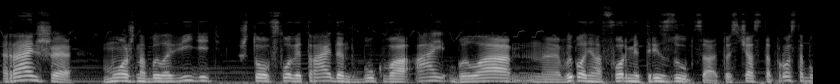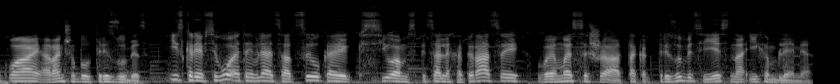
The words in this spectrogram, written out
раньше можно было видеть что в слове Trident буква I была выполнена в форме трезубца. То сейчас это просто буква I, а раньше был трезубец. И, скорее всего, это является отсылкой к силам специальных операций ВМС США, так как трезубец есть на их эмблеме.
